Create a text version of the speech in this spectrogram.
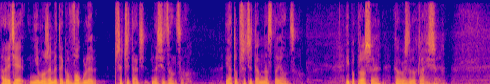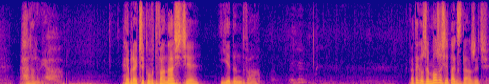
Ale wiecie, nie możemy tego w ogóle przeczytać na siedząco. Ja to przeczytam na stojąco. I poproszę kogoś do klawiszy. Halleluja. Hebrajczyków 12, 1, 2. Dlatego, że może się tak zdarzyć,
